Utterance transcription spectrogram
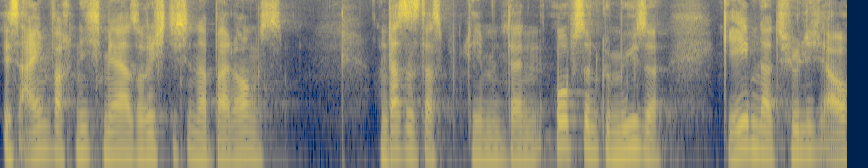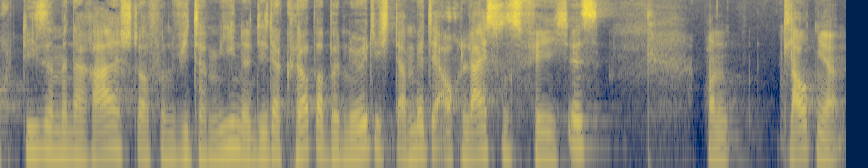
ist einfach nicht mehr so richtig in der Balance. Und das ist das Problem, denn Obst und Gemüse geben natürlich auch diese Mineralstoffe und Vitamine, die der Körper benötigt, damit er auch leistungsfähig ist. Und glaub mir,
